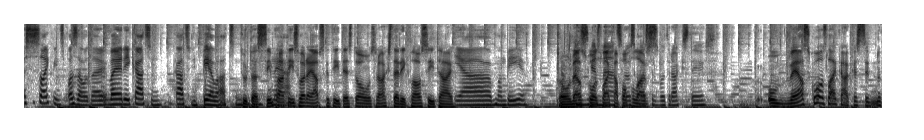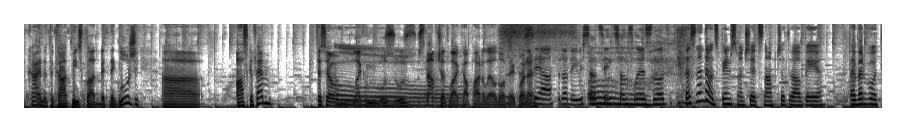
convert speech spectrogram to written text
Es visu laiku viņas pazaudēju, vai arī kāds viņu, kāds viņu pievāca. Tur tās simpātijas varēja apskatīties, to mums raksta arī klausītāji. Jā, man bija. Un vēl skolas laikā populārs. es Varbūt rakstījis. Un vēl skolas laikā, kas ir nu, ne tā kā atmiņas klāta, bet ne gluži. Uh, ASKFM. Tas jau O. laikam uz, uz Snapchat laikā paralēli notiek, vai ne? Tas, jā, tur arī visādas interesantas lietas notika. Tas nedaudz pirms man šeit Snapchat vēl bija. Vai varbūt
